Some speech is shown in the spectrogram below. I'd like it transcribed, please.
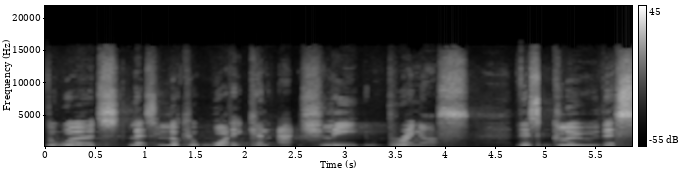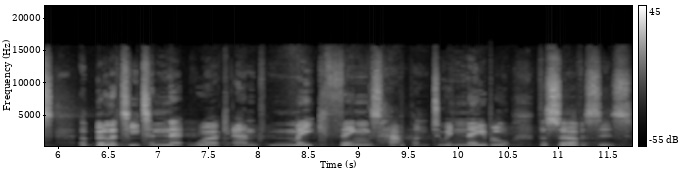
the words. Let's look at what it can actually bring us. This glue, this ability to network and make things happen, to enable the services.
